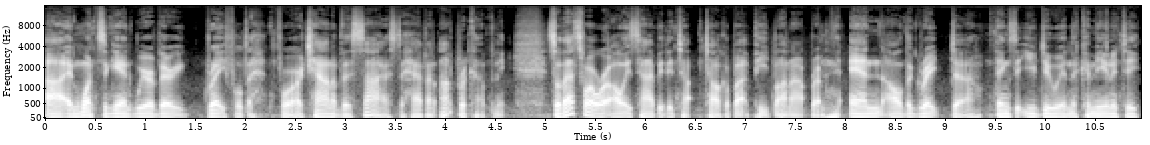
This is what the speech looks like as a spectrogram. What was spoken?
Uh, and once again, we're very grateful to, for a town of this size to have an opera company. So that's why we're always happy to talk, talk about Piedmont Opera and all the great uh, things that you do in the community,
